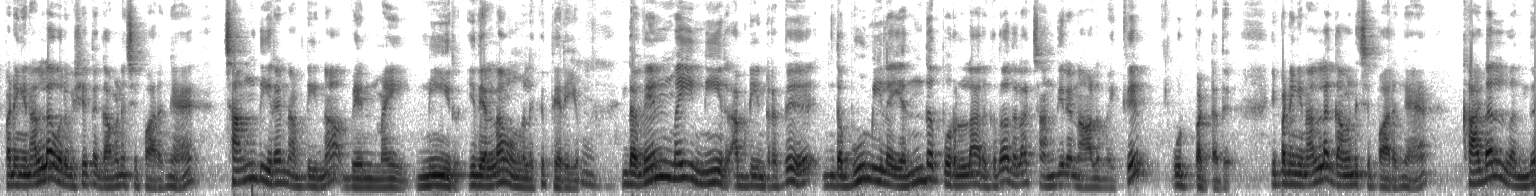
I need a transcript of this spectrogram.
இப்போ நீங்கள் நல்ல ஒரு விஷயத்தை கவனித்து பாருங்கள் சந்திரன் அப்படின்னா வெண்மை நீர். இதெல்லாம் உங்களுக்கு தெரியும். இந்த வெண்மை நீர் அப்படின்றது இந்த பூமியில் எந்த பொருளாக இருக்குதோ அதெல்லாம் சந்திரன் ஆளுமைக்கு உட்பட்டது. இப்போ நீங்கள் நல்லா கவனித்து பாருங்க கடல் வந்து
